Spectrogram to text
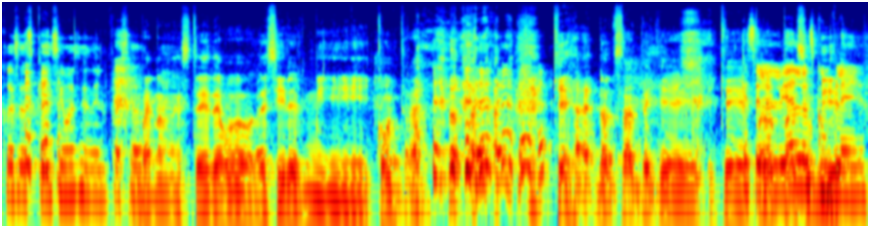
cosas que hicimos en el pasado. Bueno, este, debo decir en mi contra que no obstante que, que, Que se le puedo olvidan los presumir- cumpleaños.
